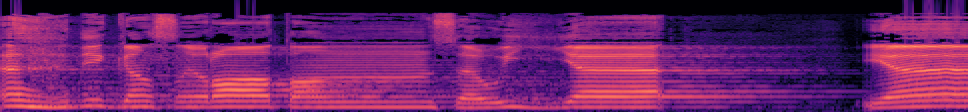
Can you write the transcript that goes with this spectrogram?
أهدك صراطا سويا. يا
